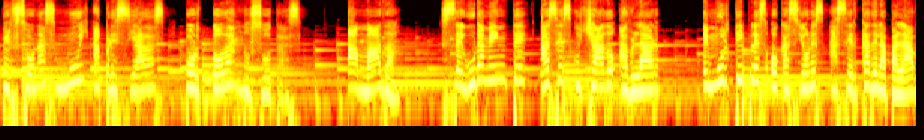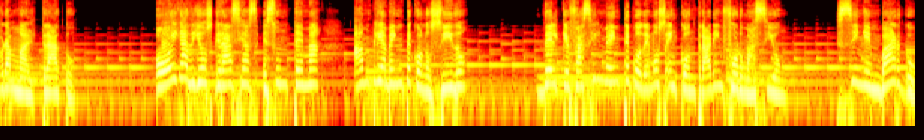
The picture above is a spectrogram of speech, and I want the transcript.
personas muy apreciadas por todas nosotras. Amada, seguramente has escuchado hablar en múltiples ocasiones acerca de la palabra maltrato. Oiga Dios gracias es un tema ampliamente conocido del que fácilmente podemos encontrar información. Sin embargo,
